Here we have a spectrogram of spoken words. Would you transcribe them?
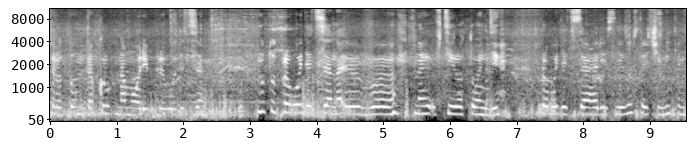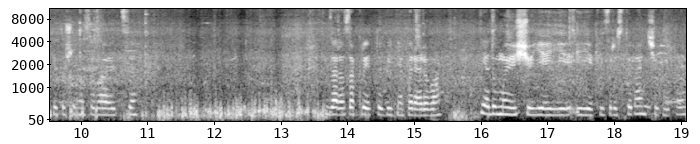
Це ротонда круг на морі приводиться. Ну тут проводяться на, е, в, на, в цій ротонді проводяться різні зустрічі, мітинги, то що називається. Зараз закрито обідня перерва. Я думаю, що є і, і якийсь ресторанчик, готель.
